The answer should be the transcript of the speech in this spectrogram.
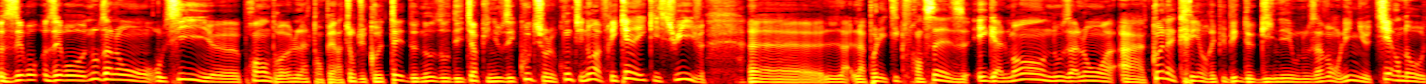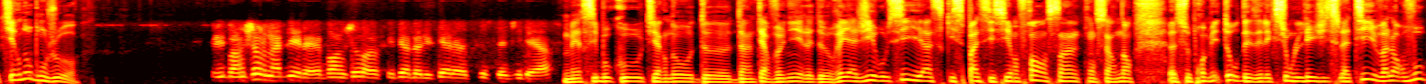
00. Nous allons aussi euh, prendre la température du côté de nos auditeurs qui nous écoutent sur le continent africain et qui suivent euh, la, la, politique française également. Nous allons à Conakry, en République de Guinée, où nous avons en ligne Tierno. Tierno, bonjour. Oui, bonjour Nadir, bonjour fidèles auditeurs tous de JDA. Merci beaucoup Tierno d'intervenir et de réagir aussi à ce qui se passe ici en France hein, concernant euh, ce premier tour des élections législatives. Alors vous,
